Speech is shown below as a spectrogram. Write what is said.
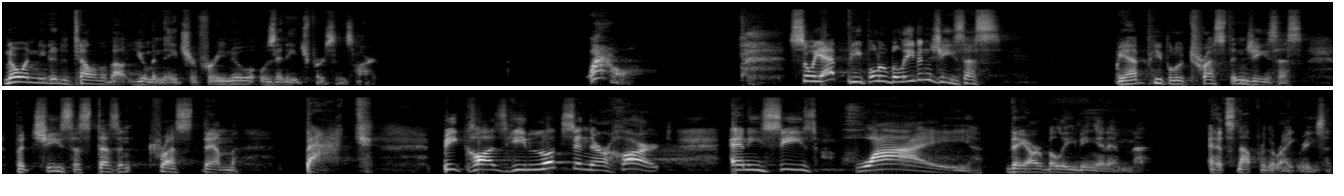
No one needed to tell him about human nature, for he knew what was in each person's heart. Wow. So we have people who believe in Jesus. We have people who trust in Jesus, but Jesus doesn't trust them back because he looks in their heart and he sees why they are believing in him. And it's not for the right reason.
